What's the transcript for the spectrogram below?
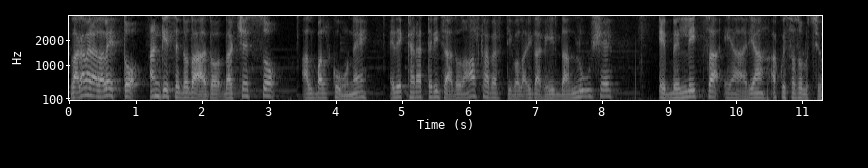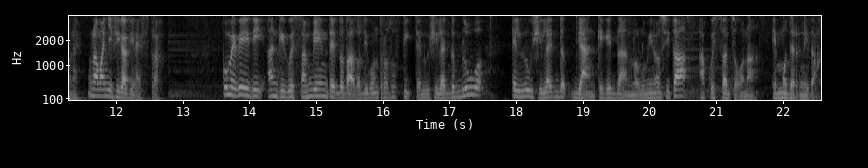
La camera da letto anch'essa è dotata d'accesso al balcone ed è caratterizzato da un'altra particolarità che dà luce e bellezza e aria a questa soluzione, una magnifica finestra. Come vedi anche questo ambiente è dotato di controsoffitte, luci LED blu e luci LED bianche che danno luminosità a questa zona e modernità.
